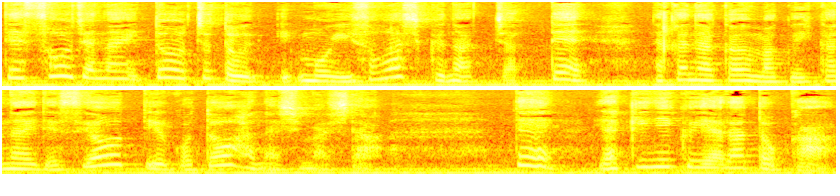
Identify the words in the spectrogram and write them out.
でそうじゃないとちょっともう忙しくなっちゃってなかなかうまくいかないですよっていうことを話しました。で焼肉屋だとか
